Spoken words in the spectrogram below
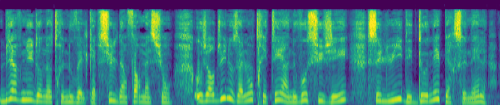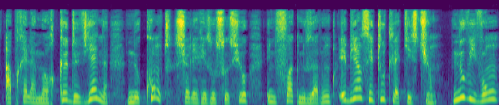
Bienvenue dans notre nouvelle capsule d'information. Aujourd'hui, nous allons traiter un nouveau sujet, celui des données personnelles après la mort. Que deviennent nos comptes sur les réseaux sociaux une fois que nous avons Eh bien, c'est toute la question. Nous vivons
